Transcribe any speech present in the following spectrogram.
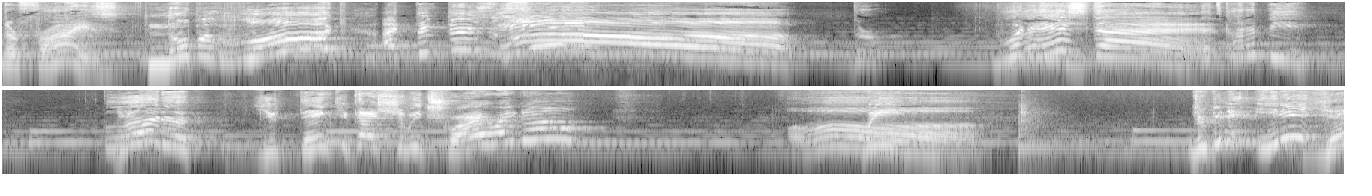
They're fries. No, but look! I think there's. Oh! Ah! They're. What is that? It's gotta be blood. You think you guys should we try right now? Oh. Wait. You're gonna eat it? Yeah.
